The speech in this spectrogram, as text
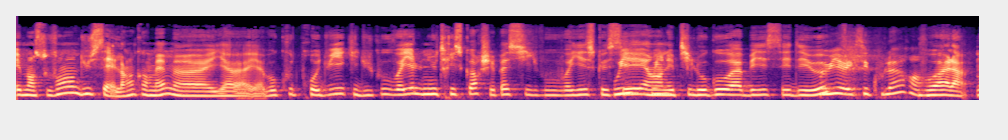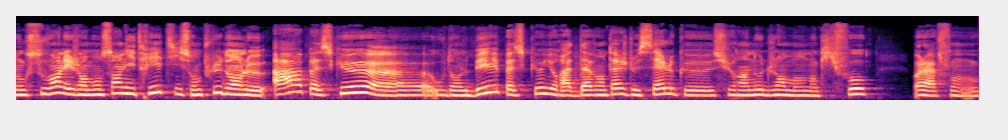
Et eh bien souvent du sel hein, quand même. Euh, il y, a, y, a, beaucoup de produits qui du coup, vous voyez le Nutri-Score, je sais pas si vous voyez ce que c'est, hein, les petits logos A, B, C, D, E. Oui, avec ces couleurs. Voilà. Donc souvent les jambons sans nitrite, ils sont plus dans le A parce que euh, ou dans le B parce qu'il y aura davantage de sel que sur un autre jambon. Donc il faut, voilà, faut,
